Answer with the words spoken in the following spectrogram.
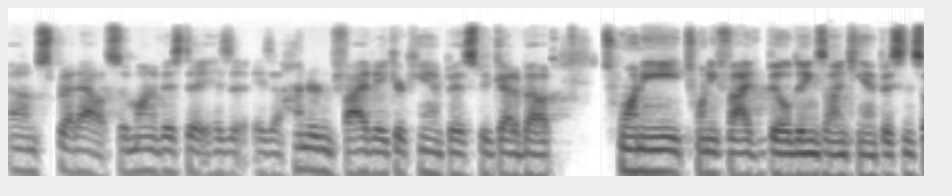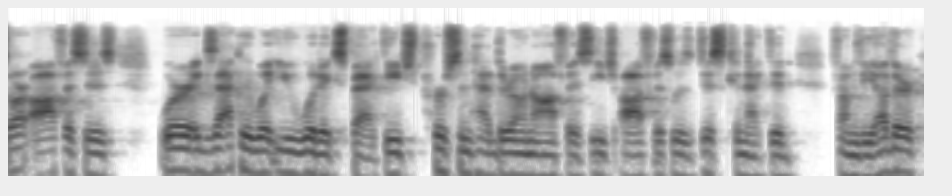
um, spread out. So Monte Vista is a, is a 105 acre campus. We've got about 20, 25 buildings on campus. And so our offices were exactly what you would expect. Each person had their own office. Each office was disconnected from the other,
